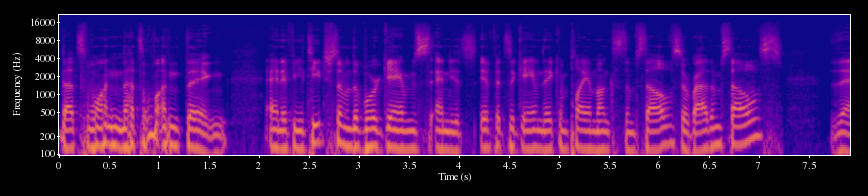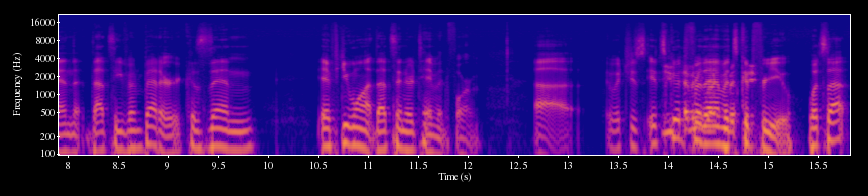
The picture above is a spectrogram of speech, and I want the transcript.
that's one. That's one thing. And if you teach some of the board games, and it's if it's a game they can play amongst themselves or by themselves, then that's even better. Because then, if you want, that's entertainment for them. Uh, which is it's good for them. It's good for you. What's that?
